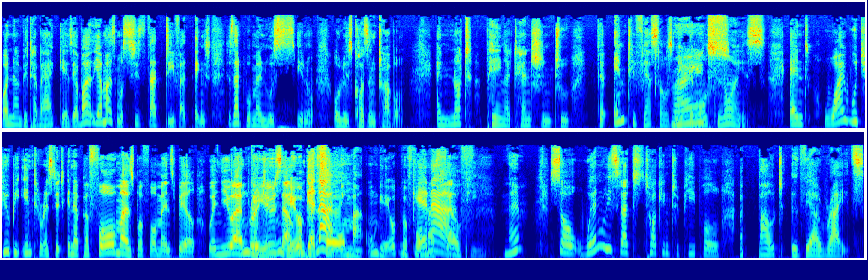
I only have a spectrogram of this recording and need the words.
Oh, or Nambitha Bayagez, Yaba- Yama's mos- she's that diva thing. She's that woman who's you know always causing trouble, and not paying attention to the empty vessels make the most noise. And why would you be interested in a performer's performance bill when you are a Unge- producer? ungeyo Ungenaphi? performer, ungeyo performer self. Ne? So when we start talking to people about their rights,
